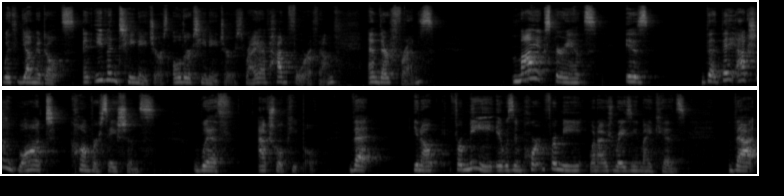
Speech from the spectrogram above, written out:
with young adults and even teenagers, older teenagers, right? I've had four of them and their friends. My experience is that they actually want conversations with actual people that you know, for me, it was important for me when I was raising my kids that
